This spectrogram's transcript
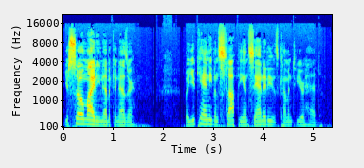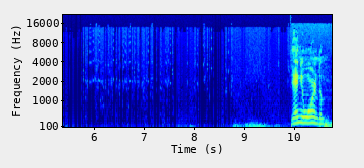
You're so mighty, Nebuchadnezzar, but you can't even stop the insanity that's coming to your head. Daniel warned him.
